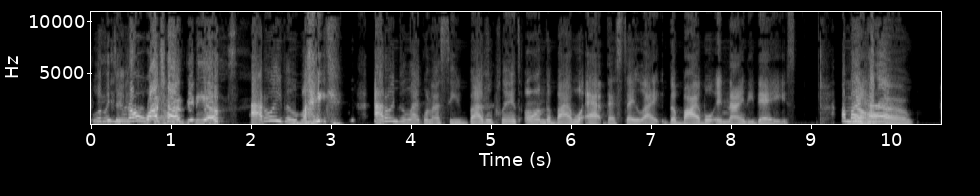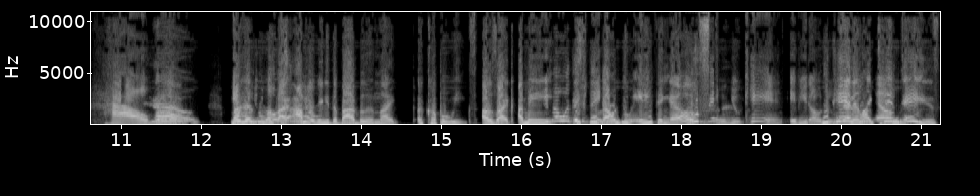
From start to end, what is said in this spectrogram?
let me You you, don't watch y'all. our videos. I don't even like I don't even like when I see Bible plans on the Bible app that say like the Bible in 90 days. I'm No. like, how? How, bro? How? My And husband was like, I'm gonna read the Bible in like a couple weeks. I was like, I mean, you know what, this if you thing. don't do anything else, You can if you don't you do can in like 10 days.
